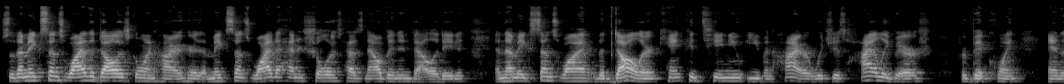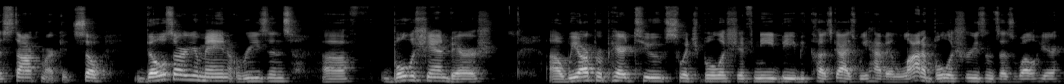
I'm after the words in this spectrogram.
so that makes sense why the dollar is going higher here. That makes sense why the head and shoulders has now been invalidated, and that makes sense why the dollar can continue even higher, which is highly bearish for Bitcoin and the stock market. So those are your main reasons, uh, bullish and bearish. Uh, we are prepared to switch bullish if need be because, guys, we have a lot of bullish reasons as well here,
